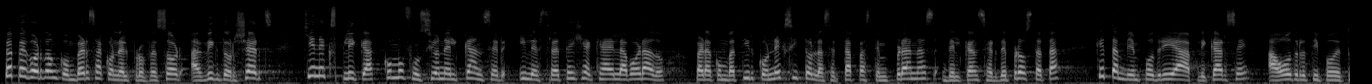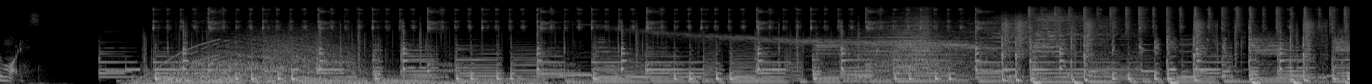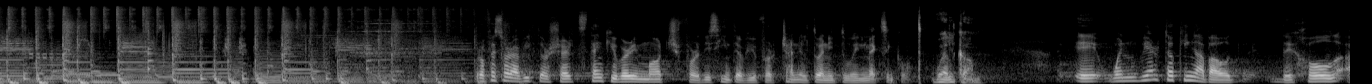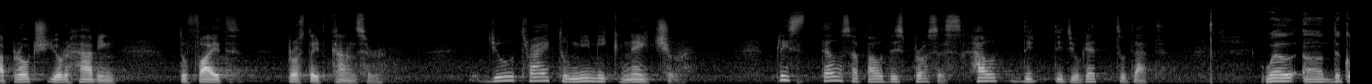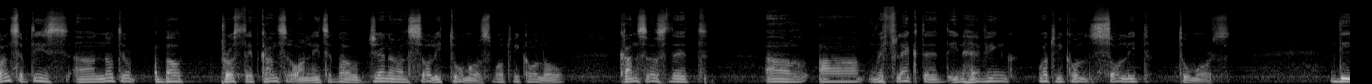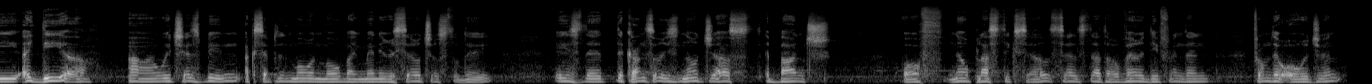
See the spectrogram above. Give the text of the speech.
Pepe Gordon conversa con el profesor Avigdor Schertz, quien explica cómo funciona el cáncer y la estrategia que ha elaborado para combatir con éxito las etapas tempranas del cáncer de próstata, que también podría aplicarse a otro tipo de tumores. Professor Victor Schertz, thank you very much for this interview for Channel 22 in Mexico. Welcome. Uh, when we are talking about the whole approach you're having to fight prostate cancer, you try to mimic nature. Please tell us about this process. How did, did you get to that? Well, uh, the concept is uh, not about prostate cancer only, it's about general solid tumors, what we call all cancers that are, are reflected in having what we call solid tumors. The idea, uh, which has been accepted more and more by many researchers today, is that the cancer is not just a bunch of neoplastic cells, cells that are very different than from their origin,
